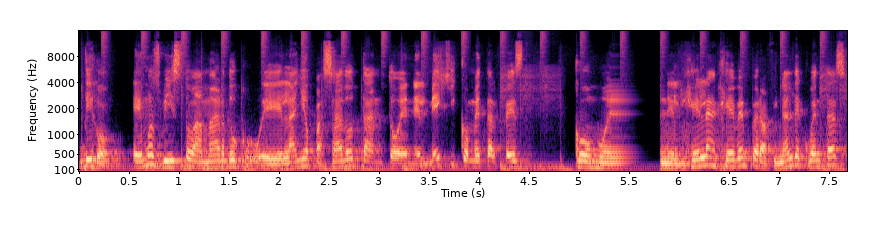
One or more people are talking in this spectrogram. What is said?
digo, hemos visto a Marduk eh, el año pasado tanto en el México Metal Fest como en el Hell and Heaven, pero a final de cuentas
